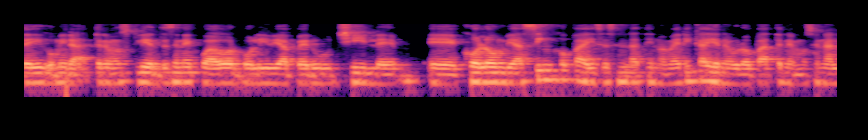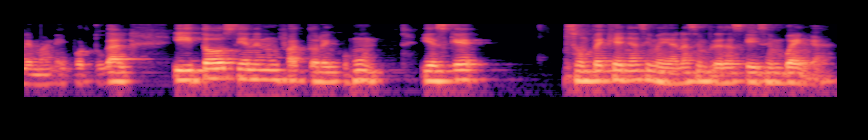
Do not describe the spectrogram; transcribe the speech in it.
te digo, mira, tenemos clientes en Ecuador, Bolivia, Perú, Chile, eh, Colombia, cinco países en Latinoamérica y en Europa tenemos en Alemania y Portugal. Y todos tienen un factor en común y es que son pequeñas y medianas empresas que dicen, venga,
